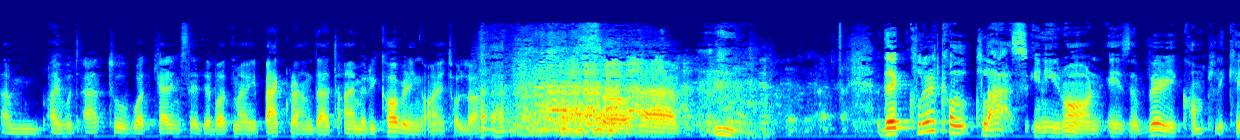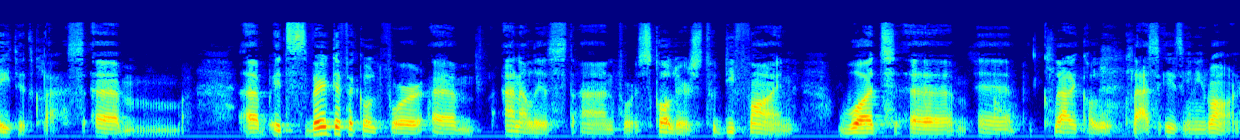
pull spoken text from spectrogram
um, I would add to what Karim said about my background that I'm a recovering Ayatollah. so, uh, the clerical class in Iran is a very complicated class. Um, uh, it's very difficult for um, analysts and for scholars to define what uh, a clerical class is in Iran.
